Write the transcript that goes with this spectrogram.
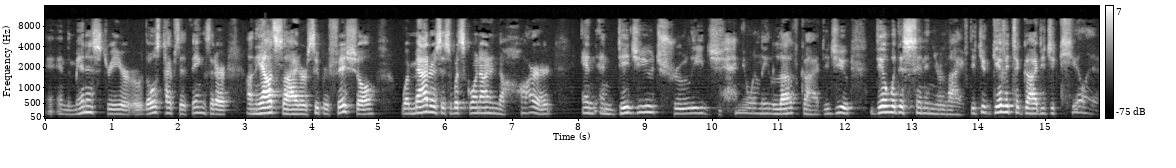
in the ministry or, or, those types of things that are on the outside or superficial. What matters is what's going on in the heart. And, and did you truly, genuinely love God? Did you deal with the sin in your life? Did you give it to God? Did you kill it?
